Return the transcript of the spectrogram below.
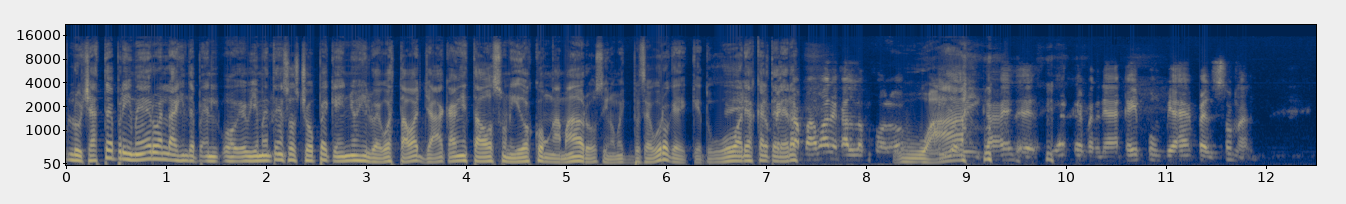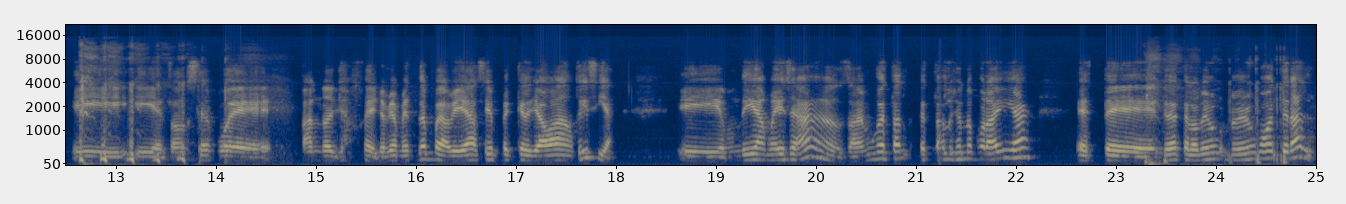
luchaste primero en las en- obviamente en esos shows pequeños y luego estabas ya acá en Estados Unidos con Amaro, si no me pues seguro que, que tuvo varias Yo me carteleras. de Carlos Colón. Guau. Y yo decía que me tenía que ir por un viaje personal. Y, y entonces, pues, cuando yo, yo obviamente, pues había siempre que le llevaba la noticia. Y un día me dice, ah, sabemos que estás está luchando por ahí, ¿ah? Este, nos no nos íbamos a enterar.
